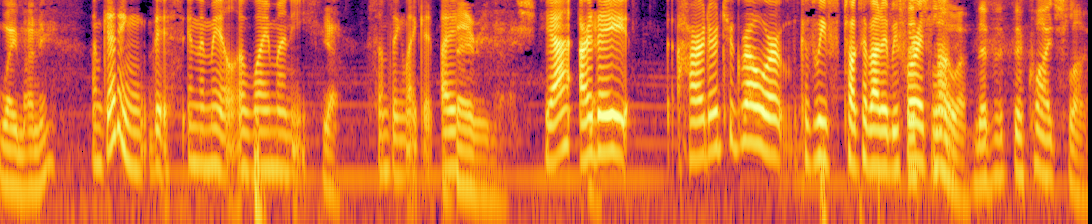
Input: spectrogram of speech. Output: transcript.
Way money. I'm getting this in the mail, a waymaniae, Yeah. something like it. I Very nice. yeah. Are Yes. they harder to grow, or because we've talked about it before? They're it's not. slower. They're, they're quite slow.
